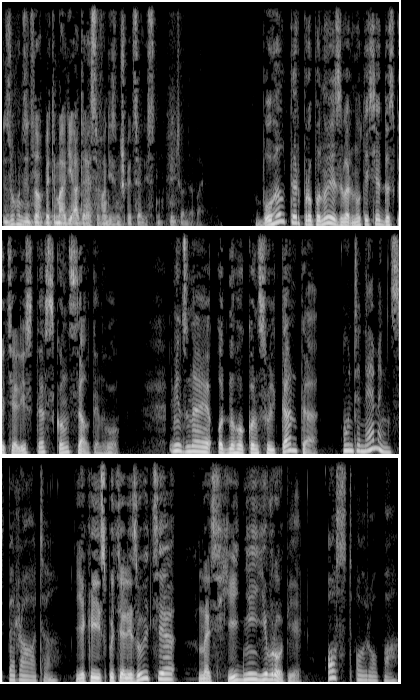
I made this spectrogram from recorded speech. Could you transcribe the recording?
Suchen Sie uns doch bitte mal die Adresse von diesem Spezialisten. Bin schon dabei. Бухгалтер пропонує звернутися до спеціаліста з консалтингу. Він знає одного консультанта, Unternehmensberater. який спеціалізується на східній Європі. Osteuropa.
